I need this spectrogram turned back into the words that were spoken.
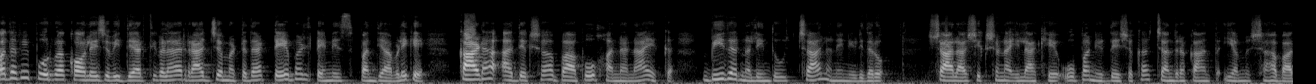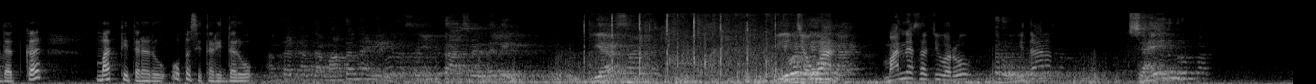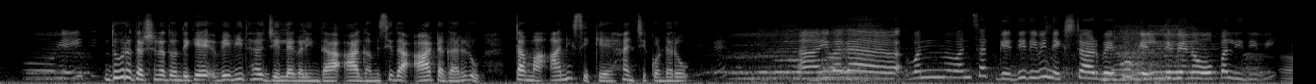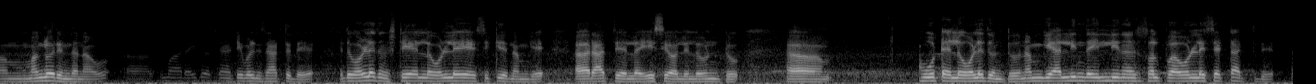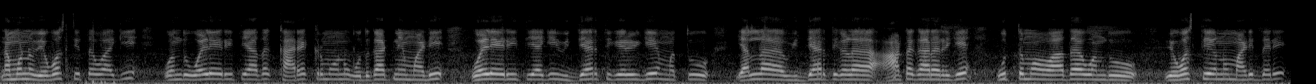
ಪದವಿ ಪೂರ್ವ ಕಾಲೇಜು ವಿದ್ಯಾರ್ಥಿಗಳ ರಾಜ್ಯ ಮಟ್ಟದ ಟೇಬಲ್ ಟೆನ್ನಿಸ್ ಪಂದ್ಯಾವಳಿಗೆ ಕಾಡಾ ಅಧ್ಯಕ್ಷ ಬಾಬು ಹನ್ನನಾಯಕ್ ಬೀದರ್ನಲ್ಲಿಂದು ಚಾಲನೆ ನೀಡಿದರು. ಶಾಲಾ ಶಿಕ್ಷಣ ಇಲಾಖೆ ಉಪನಿರ್ದೇಶಕ ಚಂದ್ರಕಾಂತ್ ಎಂ ಶಹಬಾದತ್ಕರ್ ಮತ್ತಿತರರು ಉಪಸ್ಥಿತರಿದ್ದರು. ಮಾನ್ಯ ಸಚಿವರು ದೂರದರ್ಶನದೊಂದಿಗೆ ವಿವಿಧ ಜಿಲ್ಲೆಗಳಿಂದ ಆಗಮಿಸಿದ ಆಟಗಾರರು ತಮ್ಮ ಅನಿಸಿಕೆ ಹಂಚಿಕೊಂಡರು. ಆ, ಇವಾಗ ಒಂದು ಒಂದ್ ಸತ್ ಗೆದ್ದಿದೀವಿ ನೆಕ್ಸ್ಟ್ ಆಡ್ಬೇಕು ಗೆಲ್ತೀವಿ ಅನ್ನೋ ಓಪಲ್ ಇದೀವಿ ಮಂಗಳೂರಿಂದ ನಾವು. ಸುಮಾರು ಐದು ವರ್ಷ ಟೇಬಲ್ ಟೆನ್ನಿಸ್ ಆಡ್ತಿದ್ದೇವೆ ಇದು ಒಳ್ಳೇದು ಸ್ಟೇ ಎಲ್ಲ ಒಳ್ಳೆ ಸಿಕ್ಕಿದೆ ನಮಗೆ. ರಾತ್ರಿ ಎಲ್ಲ ಎ ಸಿ ಹಾಲೆಲ್ಲ ಉಂಟು. ಆ, ಊಟ ಎಲ್ಲ ಒಳ್ಳೆದುಂಟು. ನಮಗೆ ಅಲ್ಲಿಂದ ಇಲ್ಲಿನ ಸ್ವಲ್ಪ ಒಳ್ಳೆ ಸೆಟ್ ಆಗ್ತಿದೆ. ನಮ್ಮನ್ನು ವ್ಯವಸ್ಥಿತವಾಗಿ ಒಂದು ಒಳ್ಳೆಯ ರೀತಿಯಾದ ಕಾರ್ಯಕ್ರಮವನ್ನು ಉದ್ಘಾಟನೆ ಮಾಡಿ ಒಳ್ಳೆಯ ರೀತಿಯಾಗಿ ವಿದ್ಯಾರ್ಥಿಗಳಿಗೆ ಮತ್ತು ಎಲ್ಲ ವಿದ್ಯಾರ್ಥಿಗಳ ಆಟಗಾರರಿಗೆ ಉತ್ತಮವಾದ ಒಂದು ವ್ಯವಸ್ಥೆಯನ್ನು ಮಾಡಿದ್ದಾರೆ.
